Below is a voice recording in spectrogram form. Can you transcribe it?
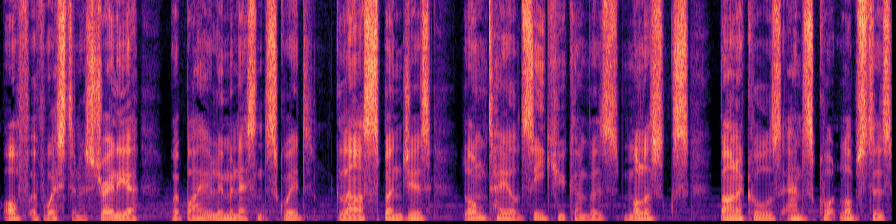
off of Western Australia were bioluminescent squid, glass sponges, long tailed sea cucumbers, mollusks, barnacles, and squat lobsters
